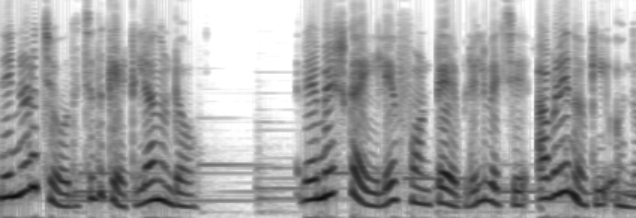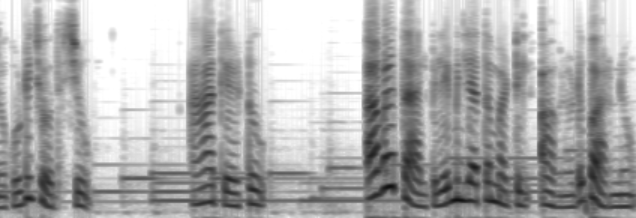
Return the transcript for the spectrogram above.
നിന്നോട് ചോദിച്ചത് കേട്ടില്ലാന്നുണ്ടോ? രമേഷ് കയ്യിലെ ഫോൺ ടേബിളിൽ വെച്ച് അവളെ നോക്കി ഒന്നുകൂടി ചോദിച്ചു. ആ കേട്ടു. അവൾ താല്പര്യമില്ലാത്ത മട്ടിൽ അവനോട് പറഞ്ഞു.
